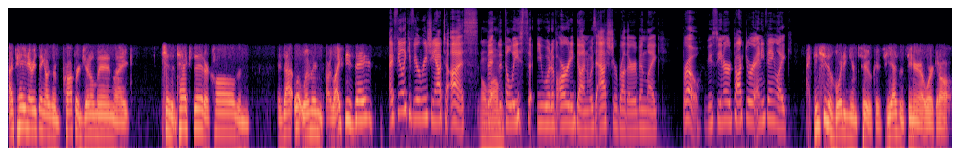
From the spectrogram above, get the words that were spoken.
I paid and everything. I was a proper gentleman. Like she hasn't texted or called, and is that what women are like these days? I feel like if you're reaching out to us, Oh, that, wow. that the least you would have already done was asked your brother, been like, "Bro, have you seen her, talked to her, anything?" Like, I think she's avoiding him too because he hasn't seen her at work at all.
